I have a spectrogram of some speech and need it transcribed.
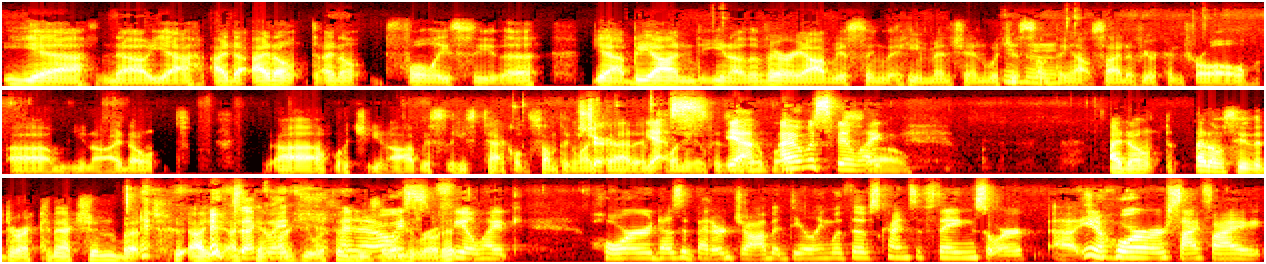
Yeah, no, yeah. I, I don't I don't fully see the yeah, beyond, you know, the very obvious thing that he mentioned, which is Mhm. something outside of your control. Um, you know, I don't uh which, you know, obviously he's tackled something like Sure. that in Yes. plenty of his Yeah. other books. I almost feel like- so I don't I don't see the direct connection, but I, I can't argue with him. And He's I always who wrote it. feel like horror does a better job at dealing with those kinds of things, or uh, you know, horror or sci-fi,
